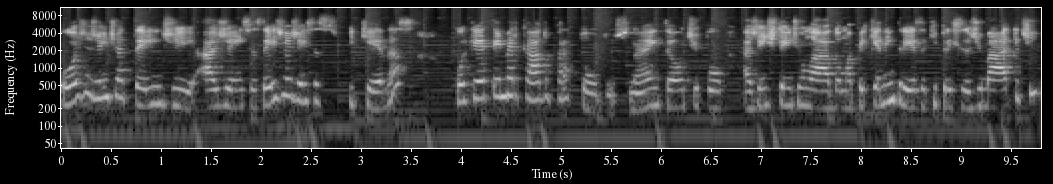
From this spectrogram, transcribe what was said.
Hoje a gente atende agências, desde agências pequenas porque tem mercado para todos, né? Então, tipo, a gente tem de um lado uma pequena empresa que precisa de marketing,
